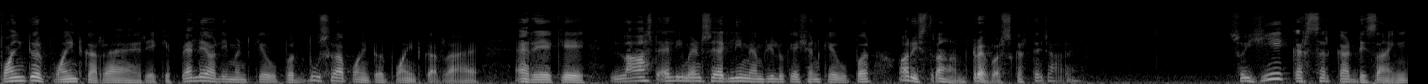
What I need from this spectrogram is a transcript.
پوائنٹر پوائنٹ کر رہا ہے ارے کے پہلے ایلیمنٹ کے اوپر، دوسرا پوائنٹر پوائنٹ کر رہا ہے۔ ارے کے لاسٹ ایلیمنٹ سے اگلی میموری لوکیشن کے اوپر اور اس طرح ہم ٹریورس کرتے جا رہے ہیں۔ سو so یہ کرسر کا ڈیزائن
